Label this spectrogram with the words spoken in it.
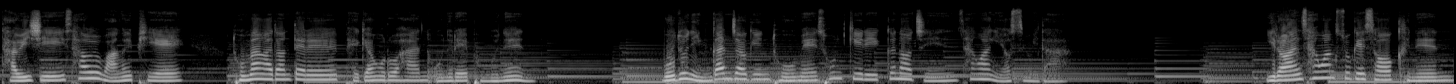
다윗이 사울 왕을 피해 도망하던 때를 배경으로 한 오늘의 본문은 모든 인간적인 도움의 손길이 끊어진 상황이었습니다. 이러한 상황 속에서 그는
